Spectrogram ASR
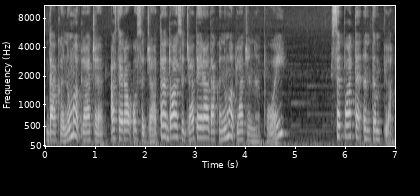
Dacă nu mă place, asta era o săgeată, a doua săgeată era dacă nu mă place înapoi, se poate întâmpla.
